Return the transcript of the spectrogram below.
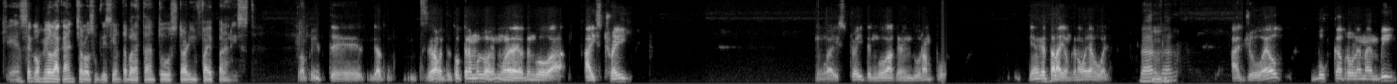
¿Quién se comió la cancha lo suficiente para estar en tu starting five para el East? Papi, este, ya, sinceramente todos tenemos lo mismo. eh, Yo tengo a Ice Trey, tengo a Ice Trey, tengo a Kevin Durant. pues, tiene que estar ahí, aunque no vaya a jugar. Claro, claro. A Joel busca problemas en B.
